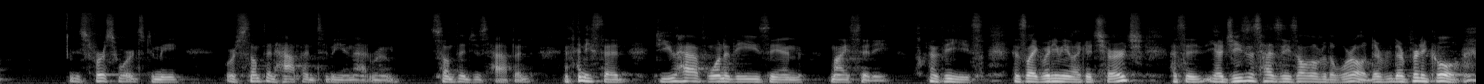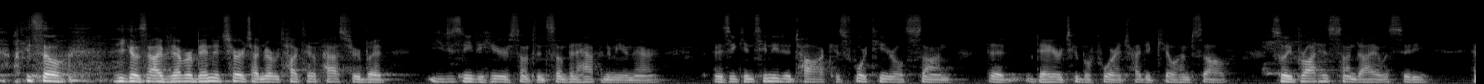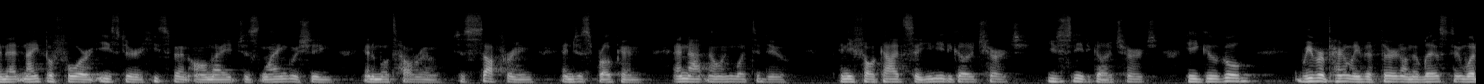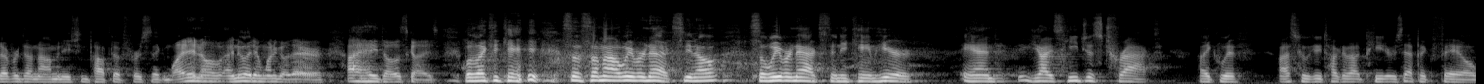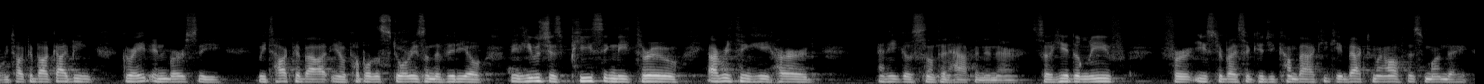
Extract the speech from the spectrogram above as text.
His first words to me were, Something happened to me in that room. Something just happened. And then he said, Do you have one of these in my city? One of these. It's like, What do you mean, like a church? I said, Yeah, Jesus has these all over the world. They're, they're pretty cool. so he goes, I've never been to church. I've never talked to a pastor, but you just need to hear something. Something happened to me in there. And as he continued to talk, his 14 year old son, the day or two before, had tried to kill himself. So he brought his son to Iowa City. And that night before Easter, he spent all night just languishing in a motel room, just suffering and just broken and not knowing what to do. And he felt God say, You need to go to church. You just need to go to church. He Googled. We were apparently the third on the list, and whatever denomination popped up first second. Well, I didn't know. I knew I didn't want to go there. I hate those guys. But like he came, so somehow we were next, you know. So we were next, and he came here, and you guys, he just tracked like with Last week we talked about Peter's epic fail. We talked about God being great in mercy. We talked about, you know, a couple of the stories in the video. I mean, he was just piecing me through everything he heard. And he goes, something happened in there. So he had to leave for Easter, but I said, could you come back? He came back to my office Monday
